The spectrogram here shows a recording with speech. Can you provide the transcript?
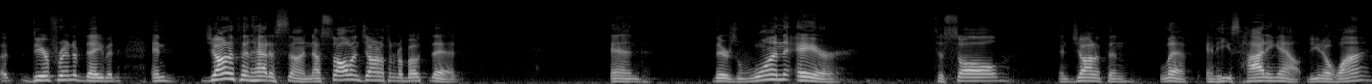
a dear friend of David, and Jonathan had a son. Now, Saul and Jonathan are both dead, and there's one heir to Saul and Jonathan left, and he's hiding out. Do you know why?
